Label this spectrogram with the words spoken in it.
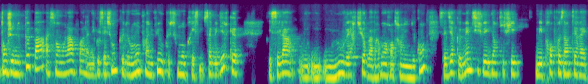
Donc, je ne peux pas à ce moment-là voir la négociation que de mon point de vue ou que sous mon prisme. Ça veut dire que, et c'est là où, l'ouverture va vraiment rentrer en ligne de compte, c'est-à-dire que même si je vais identifier mes propres intérêts,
